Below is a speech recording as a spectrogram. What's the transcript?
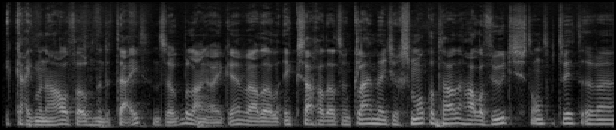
Ik kijk me een half oog naar de tijd. Dat is ook belangrijk. Hè? We hadden, ik zag al dat we een klein beetje gesmokkeld hadden. Een half uurtje stond op Twitter... Uh,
